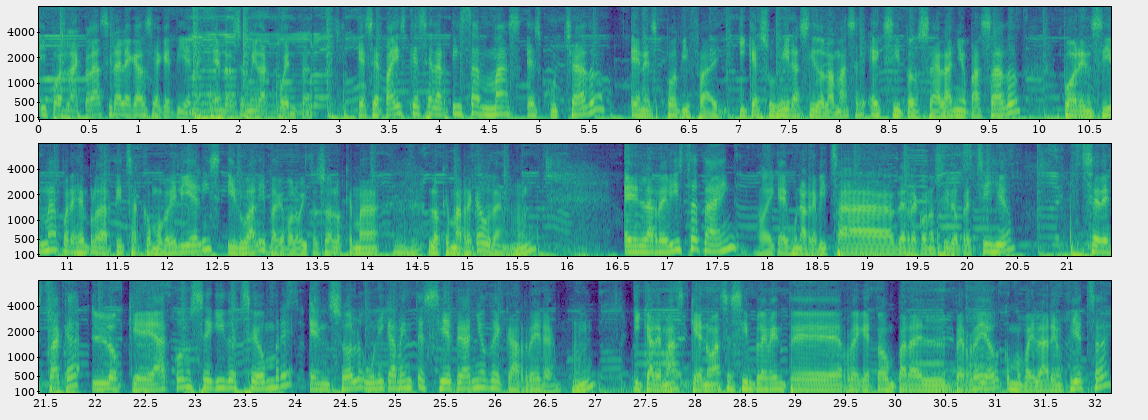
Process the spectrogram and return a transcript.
y por la clase y la elegancia que tiene, en resumidas cuentas. Que sepáis que es el artista más escuchado en Spotify y que su gira ha sido la más exitosa el año pasado, por encima, por ejemplo, de artistas como Billie Ellis y Dua Lipa, que por lo visto son los que más, los que más recaudan. En la revista Time, que es una revista de reconocido prestigio, se destaca lo que ha conseguido este hombre en solo únicamente siete años de carrera y que además que no hace simplemente reggaetón para el perreo como bailar en fiesta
